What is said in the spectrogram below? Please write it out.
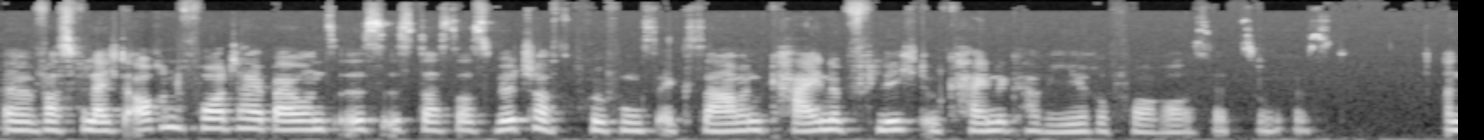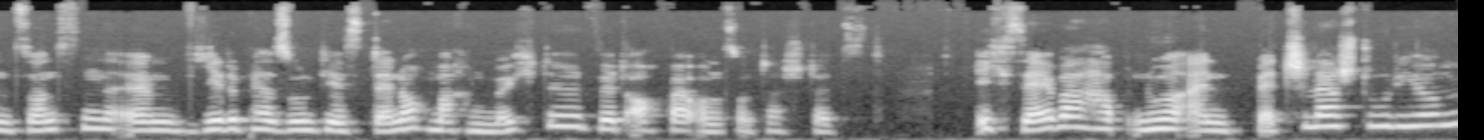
Äh, was vielleicht auch ein Vorteil bei uns ist, ist, dass das Wirtschaftsprüfungsexamen keine Pflicht und keine Karrierevoraussetzung ist. Ansonsten, ähm, jede Person, die es dennoch machen möchte, wird auch bei uns unterstützt. Ich selber habe nur ein Bachelorstudium.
